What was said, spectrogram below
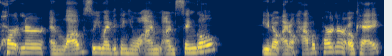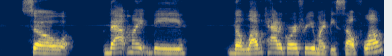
partner and love. So you might be thinking well i'm i'm single. You know i don't have a partner. Okay. So that might be the love category for you might be self-love.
